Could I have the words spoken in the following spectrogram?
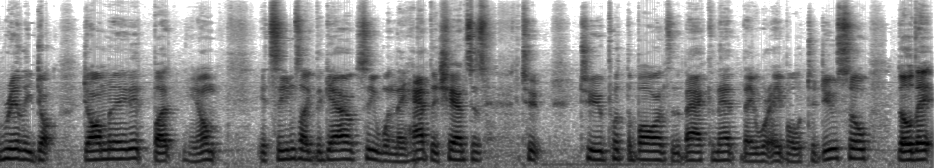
really do dominated. But, you know, it seems like the Galaxy, when they had the chances to to put the ball into the back net, they were able to do so. Though they,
